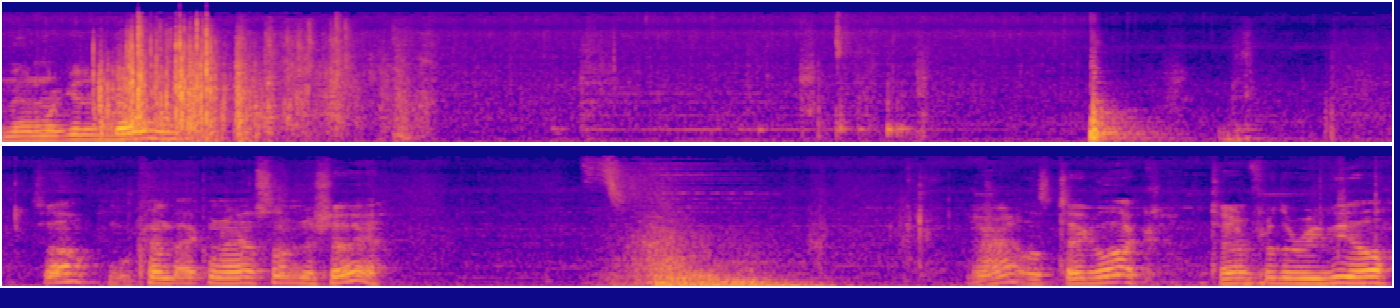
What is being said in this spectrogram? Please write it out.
And then we're going to them. So, we'll come back when I have something to show you. Alright, let's take a look. Time for the reveal.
